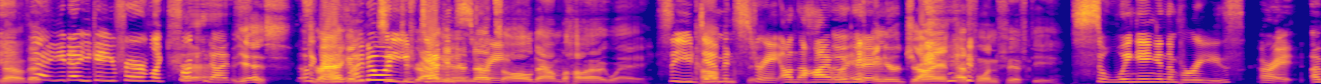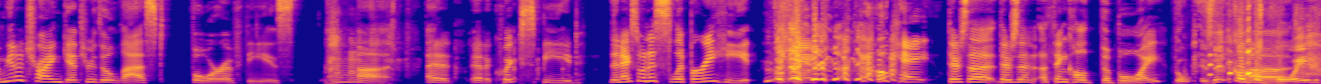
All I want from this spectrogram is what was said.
no, that yeah, you know, you get your fair of like truck nuts. yes, Okay, dragging, I know So what you dragging your nuts all down the highway, So you demonstrate on the highway, Okay. in your giant F one fifty. swinging in the breeze. All right, I'm gonna try and get through the last four of these Mhm. uh, at a, at a quick speed. The next one is slippery heat. Okay. okay. There's a there's a, a thing called the boy. The, is it called Uh, the void?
